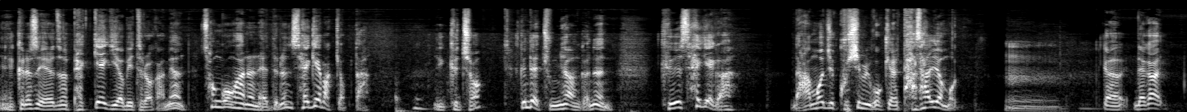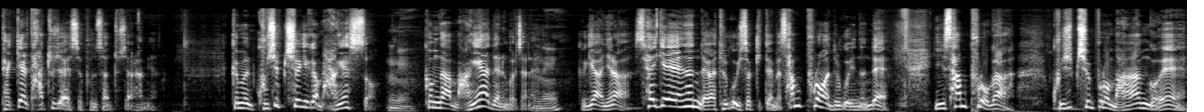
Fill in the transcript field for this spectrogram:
예, 그래서 예를 들어서 100개 기업이 들어가면 성공하는 애들은 3개밖에 없다. 예, 그렇죠? 근데 중요한 거는 그 3개가 나머지 97개를 다 살려 먹. 음. 그러니까 내가 100개를 다 투자했어. 분산 투자를 하면. 그러면 97개가 망했어. 네. 그럼 나 망해야 되는 거잖아요. 네. 그게 아니라 세 개는 내가 들고 있었기 때문에 3%만 들고 있는데 이 3%가 97% 망한 거에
